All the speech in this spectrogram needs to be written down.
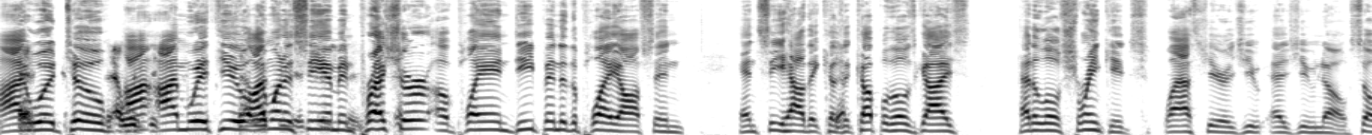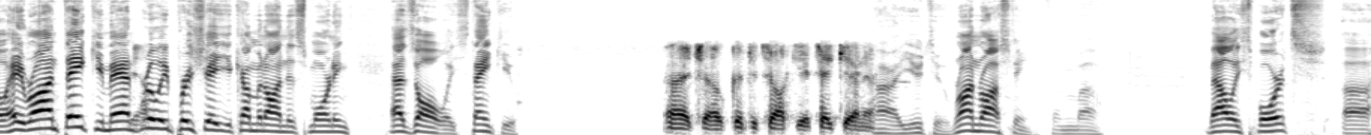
I again. would too. That would be- I, I'm with you. I want to see him in pressure of playing deep into the playoffs and and see how they because a couple of those guys had a little shrinkage last year, as you as you know. So hey, Ron, thank you, man. Yeah. Really appreciate you coming on this morning, as always. Thank you. All right, Joe. Good to talk to you. Take care now. All right, you too. Ron Rothstein from uh, Bally Sports uh,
